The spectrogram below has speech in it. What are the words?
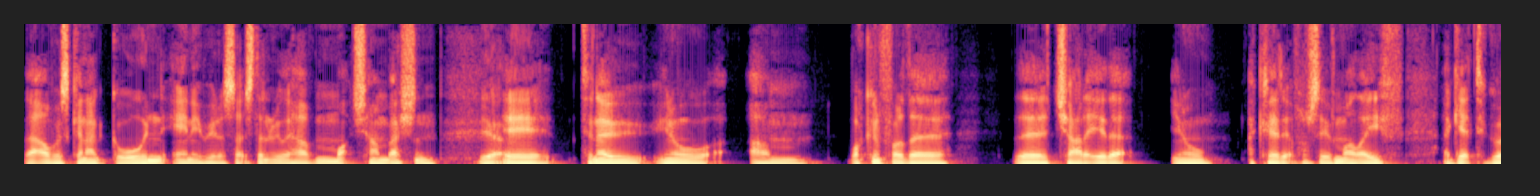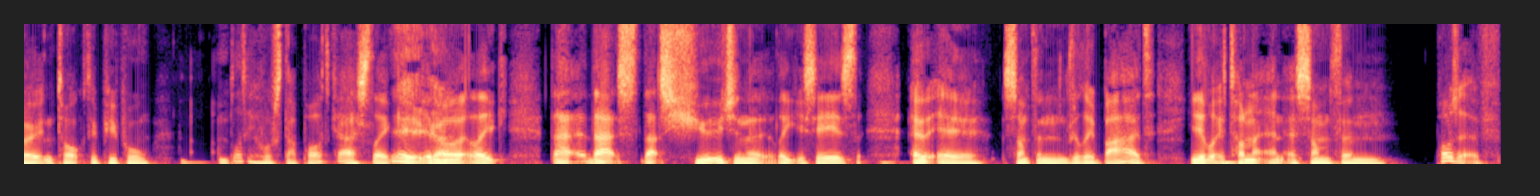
that I was kind of going anywhere as such. Didn't really have much ambition. Yeah. Uh, to now, you know, I'm working for the the charity that you know I credit for saving my life. I get to go out and talk to people. I'm bloody hosting a podcast, like you you, know, like that. That's that's huge, and like you say, it's out of something really bad. You're able to turn it into something positive.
